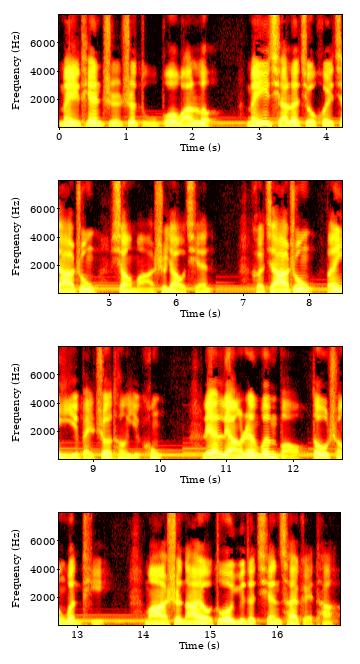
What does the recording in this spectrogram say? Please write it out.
每天只知赌博玩乐，没钱了就回家中向马氏要钱。可家中本已被折腾一空，连两人温饱都成问题，马氏哪有多余的钱财给他？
